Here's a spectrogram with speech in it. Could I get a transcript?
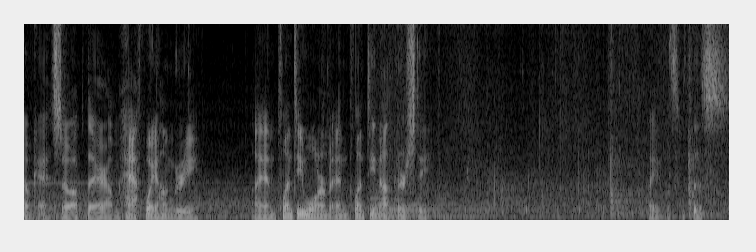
Okay, so up there, I'm halfway hungry. I am plenty warm and plenty not thirsty. Wait, what's with this?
